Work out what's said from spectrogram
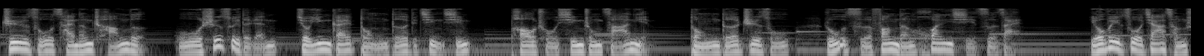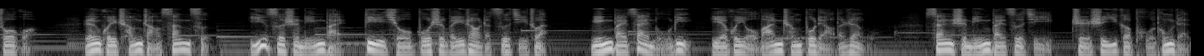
知足才能长乐。五十岁的人就应该懂得的静心，抛除心中杂念，懂得知足，如此方能欢喜自在。有位作家曾说过：“人会成长三次，一次是明白地球不是围绕着自己转，明白再努力也会有完成不了的任务；三是明白自己只是一个普通人，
